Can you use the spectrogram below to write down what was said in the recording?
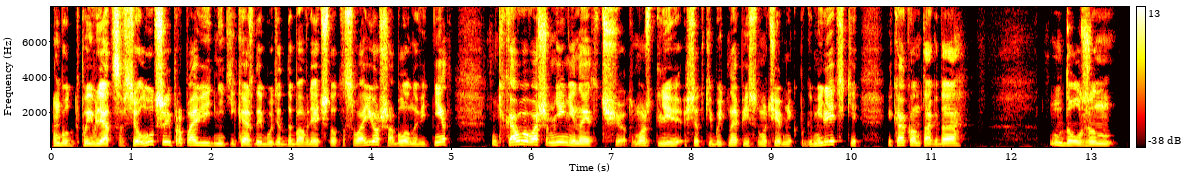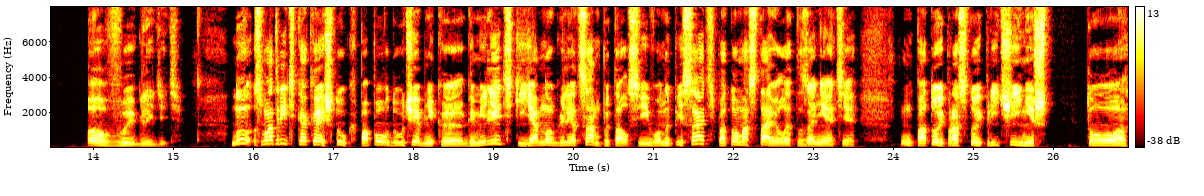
будут появляться все лучшие проповедники, каждый будет добавлять что-то свое, шаблона ведь нет. Каково ваше мнение на этот счет? Может ли все-таки быть написан учебник по гомилетике, и как он тогда должен э, выглядеть? Ну, смотрите, какая штука. По поводу учебника гомилетики, я много лет сам пытался его написать, потом оставил это занятие по той простой причине, что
